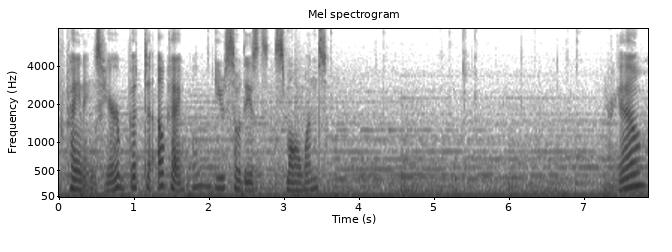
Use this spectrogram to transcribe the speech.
for paintings here, but uh, okay, we'll use some of these small ones. There we go.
